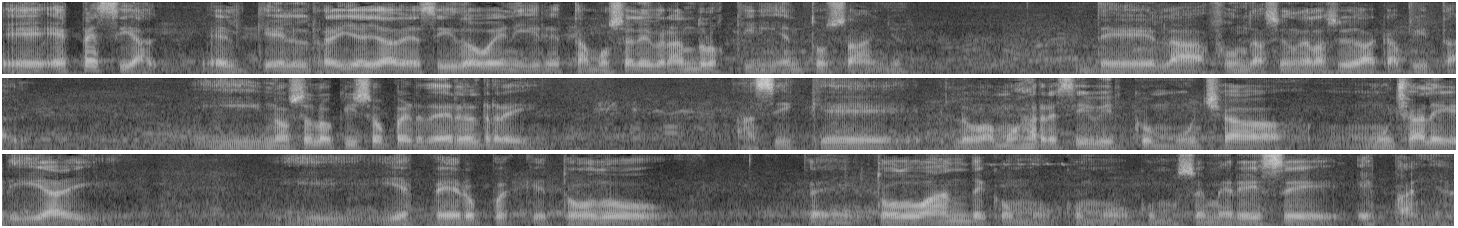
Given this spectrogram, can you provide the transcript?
eh, especial el que el rey haya decidido venir. Estamos celebrando los 500 años de la fundación de la ciudad capital y no se lo quiso perder el rey. Así que lo vamos a recibir con mucha, mucha alegría y, espero pues que todo todo ande como, como, como se merece España.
